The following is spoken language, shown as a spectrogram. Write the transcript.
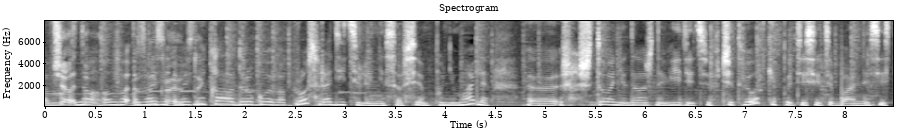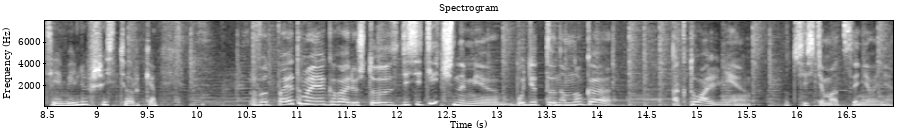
А, вот часто но воз- возникал такие. другой вопрос. Родители не совсем понимали, э, что они должны видеть в четверке по десятибальной системе или в шестерке. Вот поэтому я говорю, что с десятичными будет намного актуальнее вот система оценивания.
